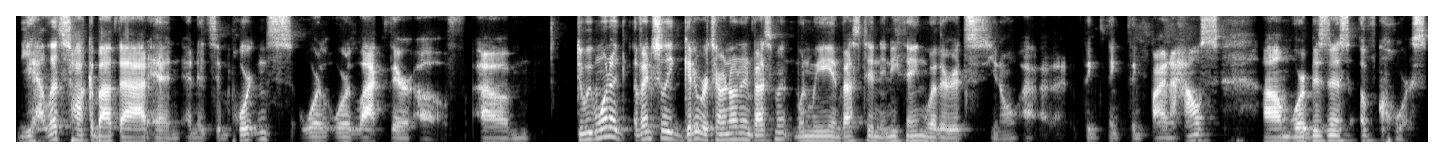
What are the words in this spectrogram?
yeah let's talk about that and and its importance or or lack thereof. Um, do we want to eventually get a return on investment when we invest in anything, whether it's you know, think think think buying a house um, or a business? Of course,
